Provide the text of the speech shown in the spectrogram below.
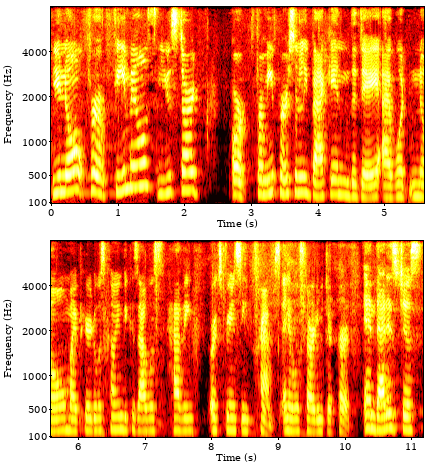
You know, for females, you start or for me personally, back in the day, I would know my period was coming because I was having or experiencing cramps and it was starting to hurt. And that is just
